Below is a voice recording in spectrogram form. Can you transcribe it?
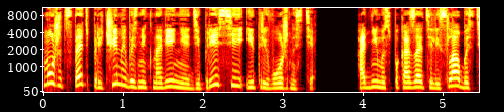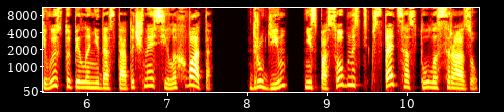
может стать причиной возникновения депрессии и тревожности. Одним из показателей слабости выступила недостаточная сила хвата, другим — неспособность встать со стула сразу.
